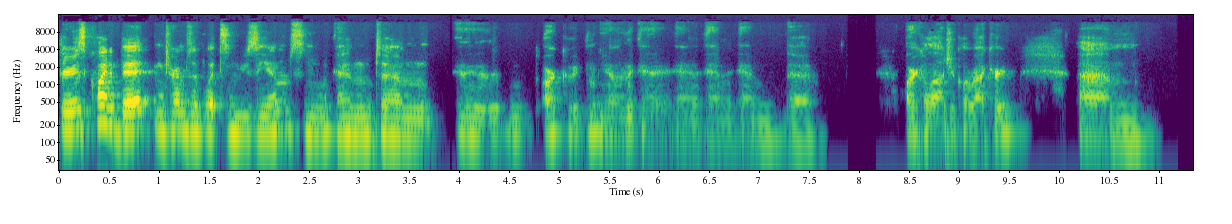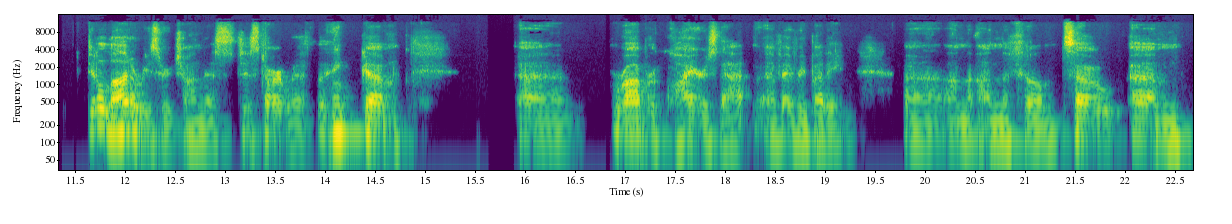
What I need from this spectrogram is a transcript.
There is quite a bit in terms of what's in museums and, and um, uh, arch, you know, and, and, and the archaeological record. Um, did a lot of research on this to start with. I think um, uh, Rob requires that of everybody uh, on the, on the film. So um,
